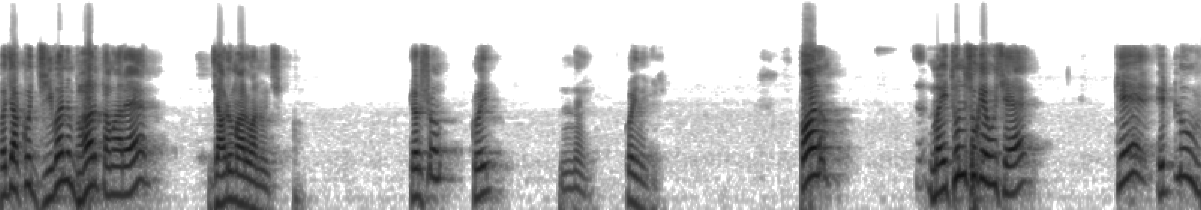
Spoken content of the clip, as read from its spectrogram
પછી આખું જીવનભર તમારે ઝાડુ મારવાનું છે. કરશો કોઈ? નહીં. કોઈ નહીં કરશે પણ મૈથુન શું કેવું છે કે એટલું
